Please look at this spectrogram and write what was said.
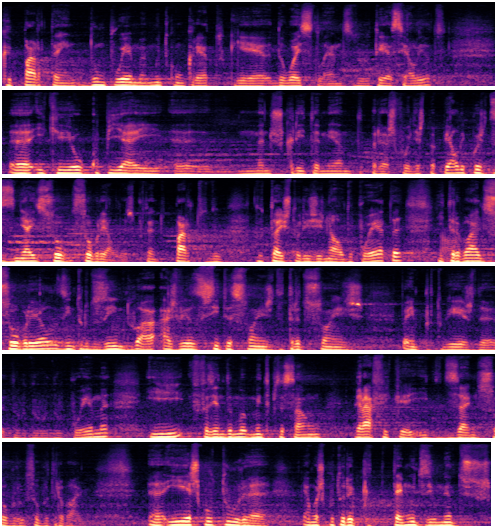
que partem de um poema muito concreto que é The Wasteland, do T.S. Eliot, uh, e que eu copiei uh, manuscritamente para as folhas de papel e depois desenhei sobre, sobre elas. Portanto, parto do, do texto original do poeta e trabalho sobre eles, introduzindo às vezes citações de traduções em português de, do, do, do, poema e fazendo uma, uma, interpretação gráfica e de desenho sobre, sobre o trabalho. Uh, e a escultura é uma escultura que tem muitos elementos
